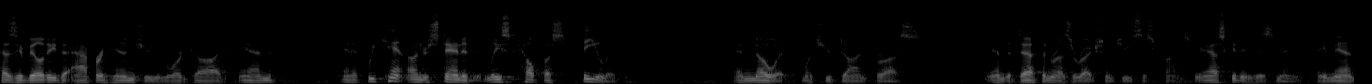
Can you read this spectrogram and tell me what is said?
has the ability to apprehend you, Lord God. And, and if we can't understand it, at least help us feel it and know it, what you've done for us in the death and resurrection of Jesus Christ. We ask it in his name. Amen.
